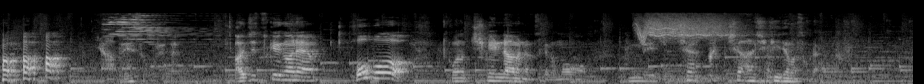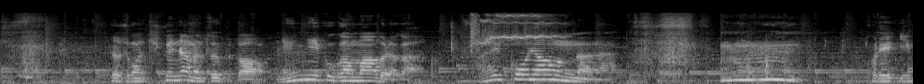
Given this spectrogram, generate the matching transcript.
やべえぞこれ。味付けがねほぼこのチキンラーメンなんですけどもめちゃくちゃ味効いてますこれ。そしこのチキンラーメンのスープとニンニクごま油が最高に合うんだよね。うん。これ一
